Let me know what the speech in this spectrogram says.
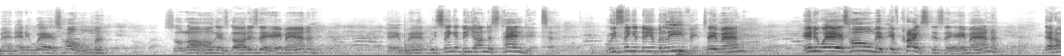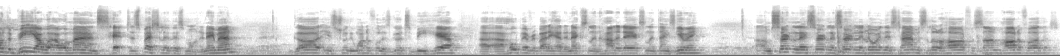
Amen. Anywhere is home so long as God is there. Amen. Amen. We sing it, do you understand it? We sing it, do you believe it? Amen. Anywhere is home if, if Christ is there. Amen. That ought to be our, our mindset, especially this morning. Amen. God is truly wonderful. It's good to be here. I hope everybody had an excellent holiday, excellent Thanksgiving. Um, certainly, certainly, certainly during this time, it's a little hard for some, harder for others,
